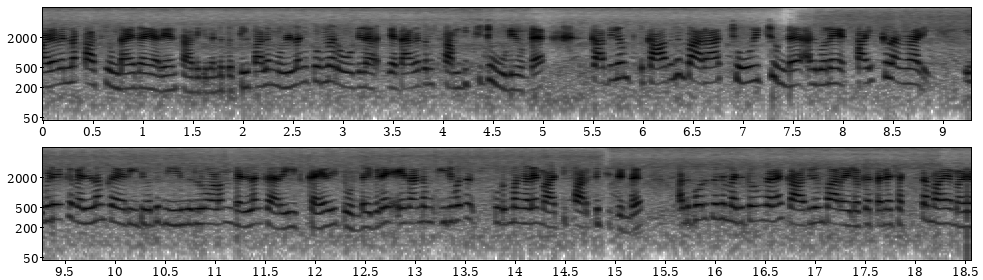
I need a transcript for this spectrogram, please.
മഴവെള്ളപ്പാച്ചിൽ ഉണ്ടായതായി അറിയാൻ സാധിക്കുന്നുണ്ട്. തൊട്ടിൽപ്പാലം മുള്ളൻകുന്ന് റോഡിൽ ഗതാഗതം സ്തംഭിച്ചിട്ട് കൂടിയുണ്ട്. കവിലും കാവിലും പാറ ചോയിച്ചുണ്ട് അതുപോലെ പൈക്കിളങ്ങാടി ഇവിടെയൊക്കെ വെള്ളം കയറി ഇരുപത് വീടുകളോളം വെള്ളം കയറി കയറിയിട്ടുണ്ട്. ഇവിടെ ഏതാണ്ട് ഇരുപത് കുടുംബങ്ങളെ മാറ്റി പാർപ്പിച്ചിട്ടുണ്ട്. അതുപോലെ തന്നെ മരുതോങ്കര കാവിലും പാറയിലൊക്കെ തന്നെ ശക്തമായ മഴ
